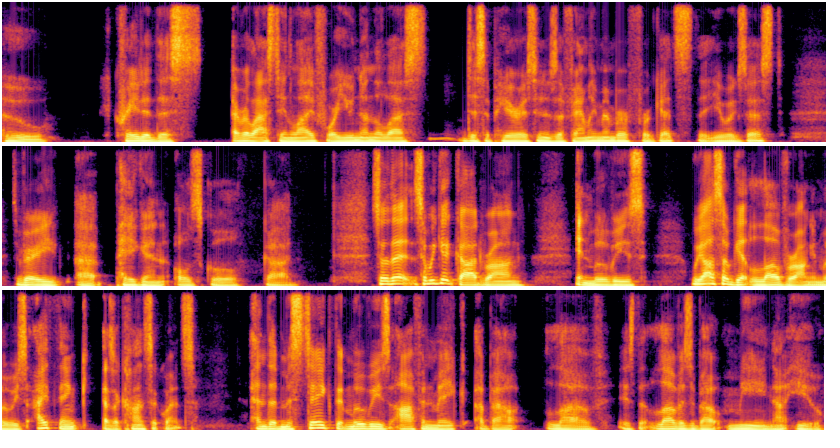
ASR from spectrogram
who created this everlasting life where you nonetheless disappear as soon as a family member forgets that you exist. It's a very uh, pagan, old school God. So that so we get God wrong in movies. We also get love wrong in movies. I think as a consequence. And the mistake that movies often make about love is that love is about me, not you.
